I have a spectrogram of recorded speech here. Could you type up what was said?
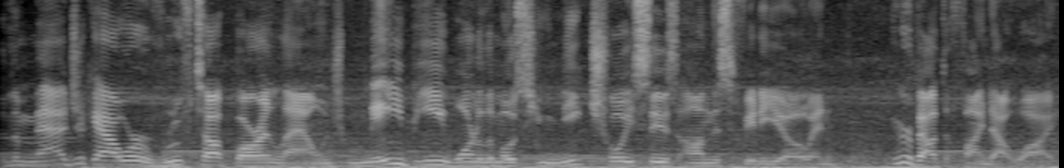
The Magic Hour Rooftop Bar and Lounge may be one of the most unique choices on this video, and you're about to find out why.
